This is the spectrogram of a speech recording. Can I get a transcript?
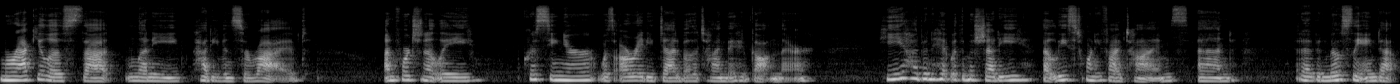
miraculous that Lenny had even survived. Unfortunately, Chris Sr. was already dead by the time they had gotten there. He had been hit with a machete at least 25 times, and it had been mostly aimed at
